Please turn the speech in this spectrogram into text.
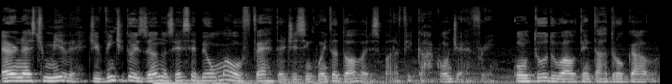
Ernest Miller, de 22 anos, recebeu uma oferta de 50 dólares para ficar com Jeffrey. Contudo, ao tentar drogá-lo,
